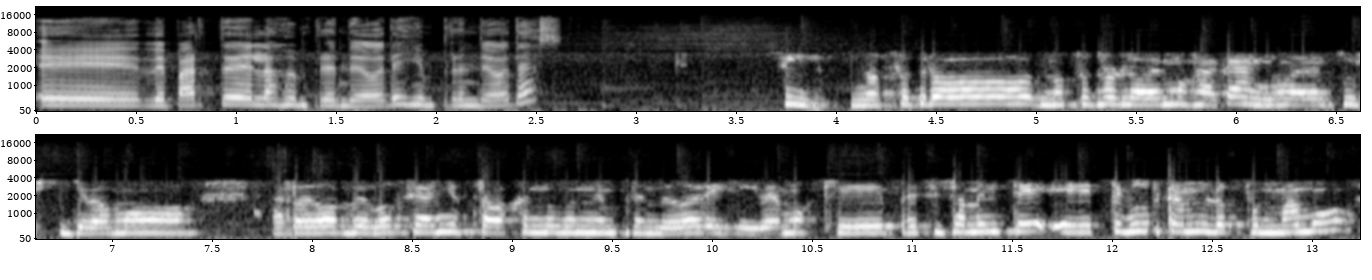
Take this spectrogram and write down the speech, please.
eh, de parte de los emprendedores y emprendedoras? Sí, nosotros nosotros lo vemos acá, ¿no? llevamos alrededor de 12 años trabajando con emprendedores y vemos que precisamente este bootcamp lo formamos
